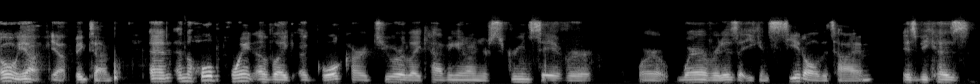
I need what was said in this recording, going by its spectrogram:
Oh yeah, yeah, big time. And and the whole point of like a goal card too, or like having it on your screensaver or wherever it is that you can see it all the time, is because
